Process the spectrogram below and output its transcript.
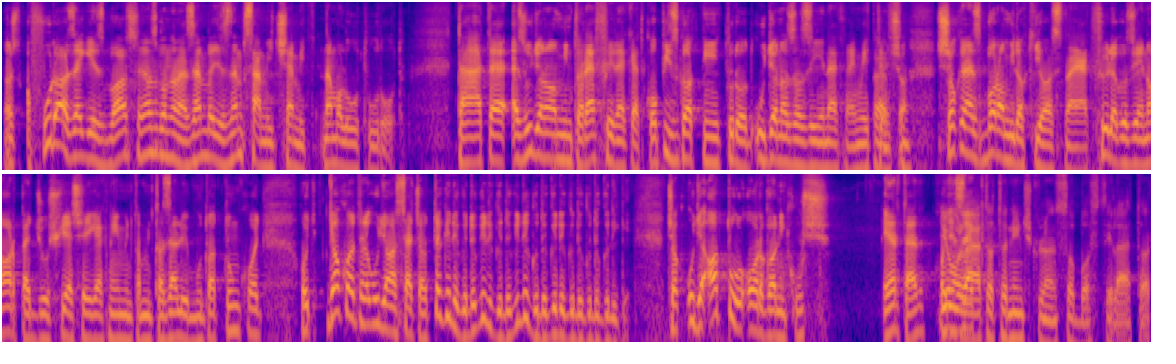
Most a fura az egészben az, hogy azt gondolom az ember, hogy ez nem számít semmit, nem a lótúrót. Tehát eh, ez ugyanaz, mint a refréneket kopizgatni, tudod, ugyanaz az ének, meg mit tudom. Sokan ezt baromira kihasználják, főleg az ilyen arpeggiós hülyeségeknél, mint amit az előbb mutattunk, hogy, hogy gyakorlatilag ugyanazt csak csak ugye attól organikus, érted? Hogy Jól ezek... látod, hogy nincs külön szoboszcillátor.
